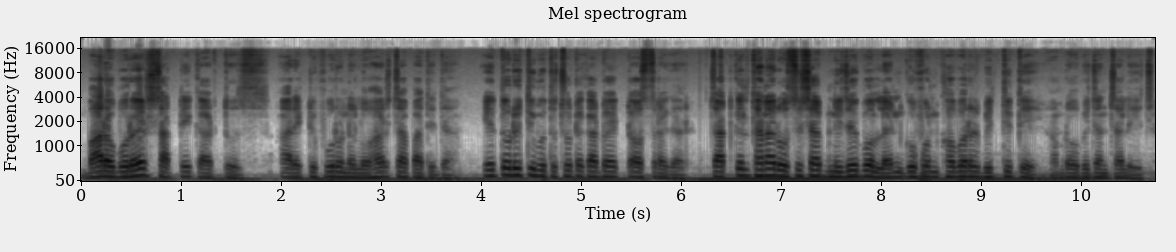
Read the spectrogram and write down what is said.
বারো বোরের সাতটি কার্তুজ আর একটি পুরনো লোহার চাপাতিদা। এ তো রীতিমতো ছোটখাটো একটা অস্ত্রাগার। চাটকিল থানার ওসি সাহেব নিজেই বললেন, গোপন খবরের ভিত্তিতে আমরা অভিযান চালিয়েছি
